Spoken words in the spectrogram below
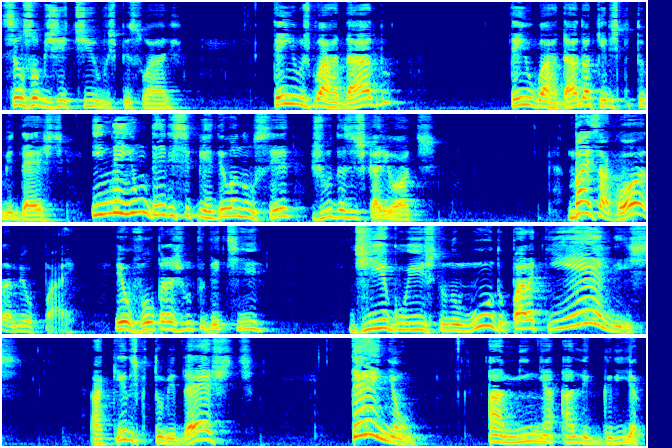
seus objetivos pessoais. Tenho-os guardado tenho guardado aqueles que tu me deste, e nenhum deles se perdeu a não ser Judas Iscariotes. Mas agora, meu Pai, eu vou para junto de ti. Digo isto no mundo para que eles, aqueles que tu me deste, tenham a minha alegria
